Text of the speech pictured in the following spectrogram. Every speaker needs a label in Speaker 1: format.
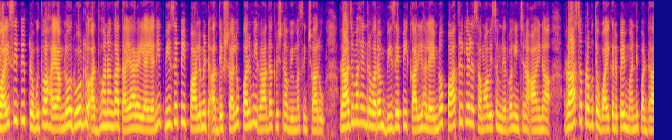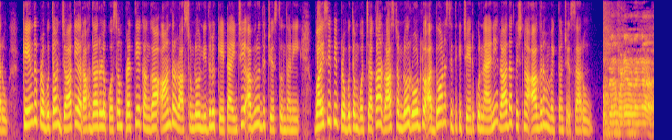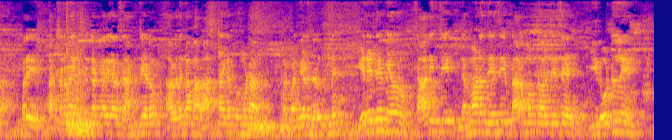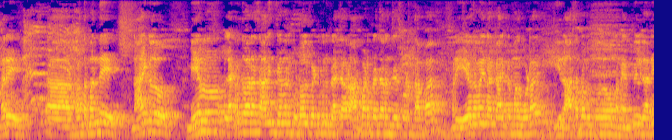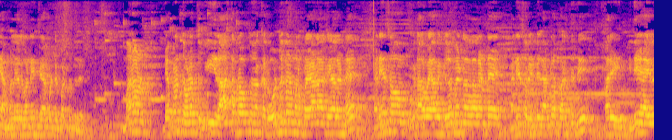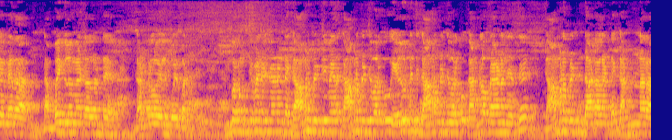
Speaker 1: YCP ప్రభుత్వ హయాంలో రోడ్లు అధ్వానంగా తయారయ్యాయని బీజేపీ పార్లమెంట్ అధ్యక్షులు పరిమి రాధాకృష్ణ విమర్శించారు. రాజమహేంద్రవరం బీజేపీ కార్యాలయంలో పాత్రికేయుల సమావేశం నిర్వహించిన ఆయన రాష్ట్ర ప్రభుత్వ వైఖరిపై మండిపడ్డారు. కేంద్ర ప్రభుత్వం జాతీయ రహదారుల కోసం ప్రత్యేకంగా ఆంధ్ర రాష్ట్రంలో నిధులు కేటాయించి అభివృద్ధి చేస్తుందని వైసీపీ ప్రభుత్వం వచ్చాక రాష్ట్రంలో రోడ్లు అధ్వాన స్థితికి చేరుకున్నాయని రాధాకృష్ణ ఆగ్రహం వ్యక్తం చేశారు.
Speaker 2: ఉపయోగపడే విధంగా మరి తక్షణమే నితిన్ గడ్కరీ గారు శాంక్షన్ చేయడం ఆ విధంగా మా రాష్ట్ర నాయకత్వం కూడా మరి పనిచేయడం జరుగుతుంది. ఏదైతే మేము సాధించి నిర్మాణం చేసి ప్రారంభోత్సవాలు చేసే ఈ రోడ్లని మరి కొంతమంది నాయకులు మేము లెటర్ ద్వారా సాధించామని ఫోటోలు పెట్టుకుని ప్రచారం ఆర్పాట ప్రచారం చేసుకోవడం తప్ప మరి ఏ విధమైన కార్యక్రమాలు కూడా ఈ రాష్ట్ర ప్రభుత్వంలో ఉన్న ఎంపీలు కానీ ఎమ్మెల్యేలు కానీ చేపట్టే పరిస్థితి లేదు. మనం డిఫరెన్స్ చూడొచ్చు ఈ రాష్ట్ర ప్రభుత్వం యొక్క రోడ్ల మీద మనం ప్రయాణాలు చేయాలంటే కనీసం ఒక నలభై యాభై కిలోమీటర్లు వెళ్ళాలంటే కనీసం రెండు గంటల పరిస్థితి. మరి ఇదే హైవే మీద డెబ్బై కిలోమీటర్లు వెళ్ళాలంటే గంటలో వెళ్ళిపోయే పరిస్థితి. ఇంకొక ముఖ్యమైన విషయం ఏంటంటే గామన బ్రిడ్జి మీద గామన బ్రిడ్జి వరకు ఏలూరు నుంచి గామన బ్రిడ్జ్ వరకు గంటలో ప్రయాణం చేస్తే గామన బ్రిడ్జ్ని దాటాలంటే గంటన్నర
